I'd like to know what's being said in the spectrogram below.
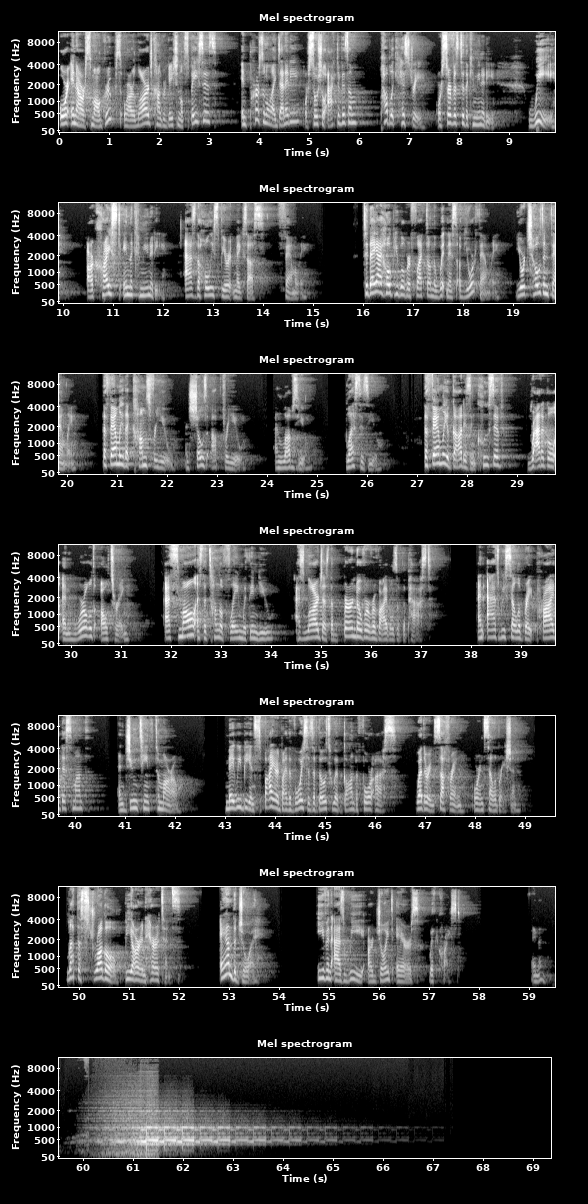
or in our small groups or our large congregational spaces, in personal identity or social activism, public history or service to the community. We are Christ in the community as the Holy Spirit makes us family. Today, I hope you will reflect on the witness of your family, your chosen family, the family that comes for you and shows up for you and loves you, blesses you. The family of God is inclusive, radical, and world altering, as small as the tongue of flame within you, as large as the burned over revivals of the past. And as we celebrate Pride this month and Juneteenth tomorrow, may we be inspired by the voices of those who have gone before us, whether in suffering or in celebration. Let the struggle be our inheritance and the joy, even as we are joint heirs with Christ. Amen.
